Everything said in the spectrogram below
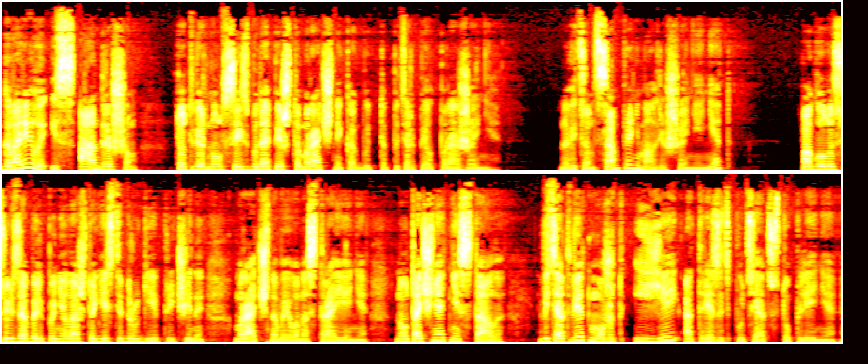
говорила и с Андрошем, тот вернулся из Будапешта мрачный, как будто потерпел поражение. Но ведь он сам принимал решение, нет? По голосу Изабель поняла, что есть и другие причины мрачного его настроения, но уточнять не стала, ведь ответ может и ей отрезать пути отступления.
